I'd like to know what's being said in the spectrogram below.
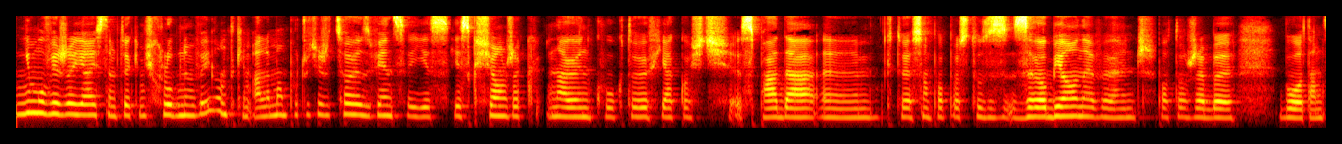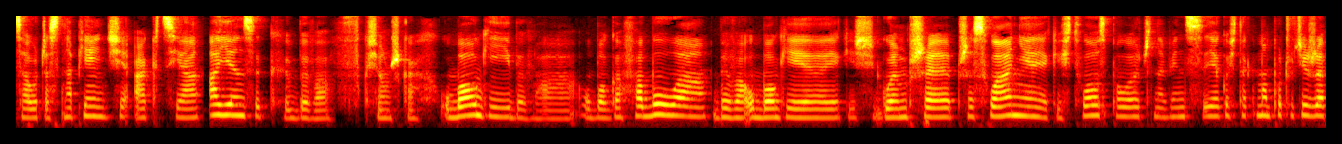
nie mówię, że ja jestem tu jakimś chlubnym wyjątkiem, ale mam poczucie, że coraz więcej jest, jest książek na rynku, których jakość spada, które są po prostu zrobione wręcz po to, żeby było tam cały czas napięcie, akcja, a język bywa w książkach ubogi, bywa uboga fabuła, bywa ubogie jakieś głębsze przesłanie, jakieś tło społeczne, więc jakoś tak mam poczucie, że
